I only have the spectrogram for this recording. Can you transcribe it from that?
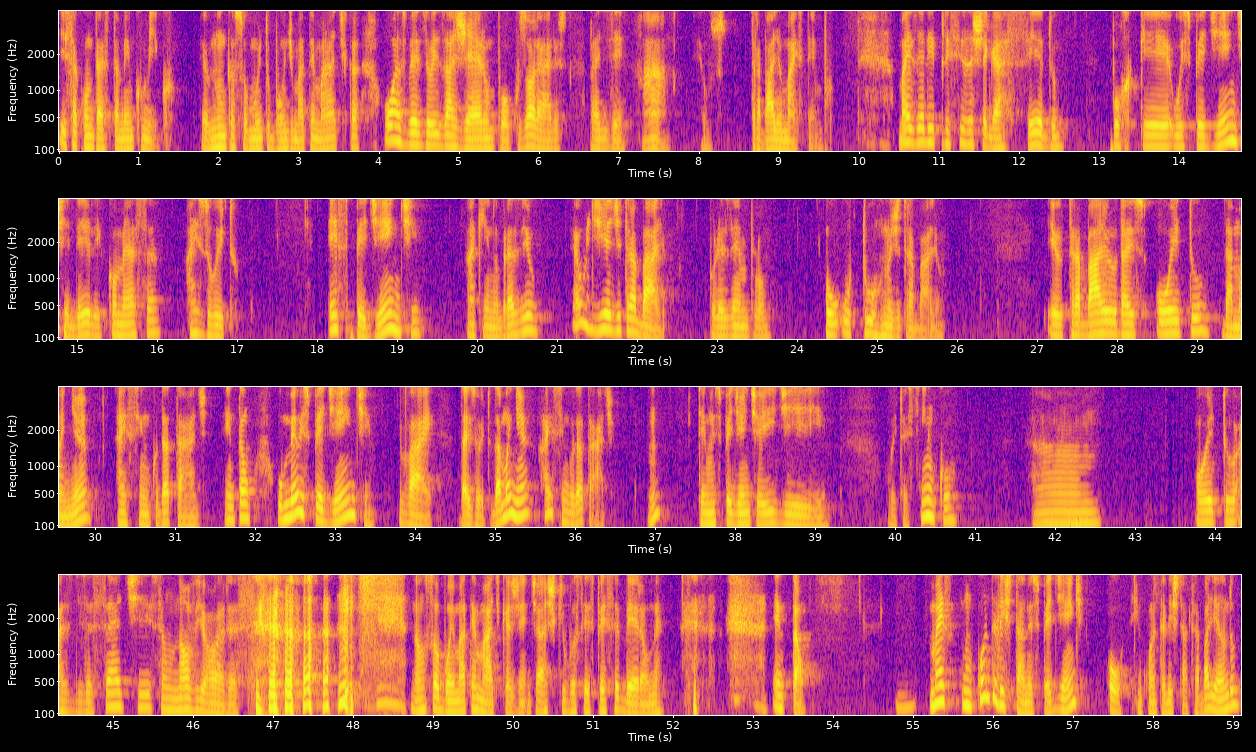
Isso acontece também comigo. Eu nunca sou muito bom de matemática, ou às vezes eu exagero um pouco os horários para dizer: ah, eu trabalho mais tempo. Mas ele precisa chegar cedo porque o expediente dele começa às 8. Expediente, aqui no Brasil, é o dia de trabalho, por exemplo, ou o turno de trabalho. Eu trabalho das 8 da manhã às 5 da tarde. Então, o meu expediente vai das 8 da manhã às 5 da tarde. Hum? tem um expediente aí de 8 às 5, um, 8 às 17 são 9 horas. Não sou bom em matemática, gente. Acho que vocês perceberam, né? Então, mas enquanto ele está no expediente, ou enquanto ele está trabalhando,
